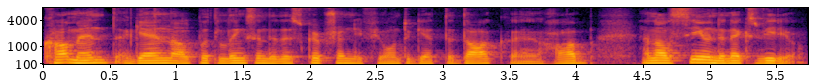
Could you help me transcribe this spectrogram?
comment. Again, I'll put links in the description if you want to get the dock uh, hub, and I'll see you in the next video.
